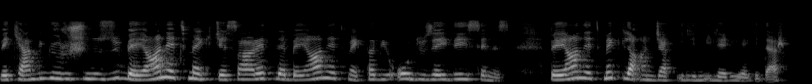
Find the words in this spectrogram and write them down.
ve kendi görüşünüzü beyan etmek cesaretle beyan etmek tabii o düzeydeyseniz beyan etmekle ancak ilim ileriye gider.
